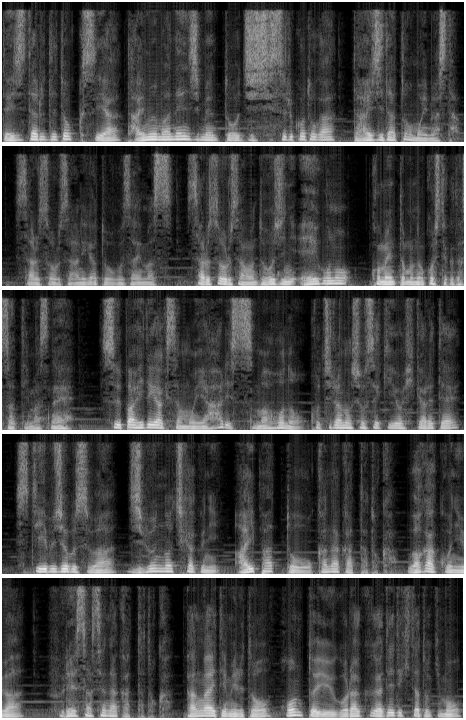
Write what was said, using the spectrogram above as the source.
デジタルデトックスやタイムマネジメントを実施することが大事だと思いました。サルソールさんありがとうございます。サルソールさんは同時に英語のコメントも残してくださっていますね。スーパー秀垣さんもやはりスマホのこちらの書籍を引かれて、スティーブ・ジョブスは自分の近くに iPad を置かなかったとか、我が子には触れさせなかったとか、考えてみると本という娯楽が出てきた時も、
